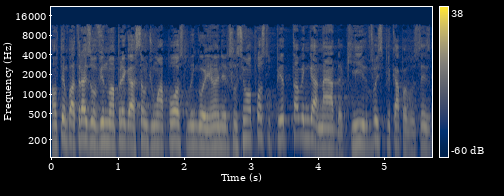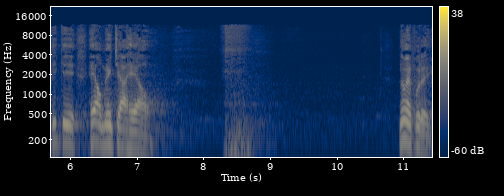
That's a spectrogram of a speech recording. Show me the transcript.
Há um tempo atrás, ouvindo uma pregação de um apóstolo em Goiânia, ele falou assim: o apóstolo Pedro estava enganado aqui, vou explicar para vocês o que, que realmente é a real. Não é por aí.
